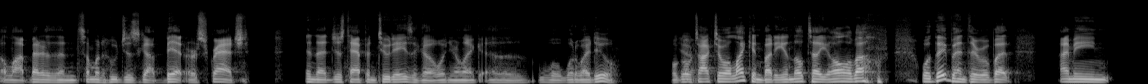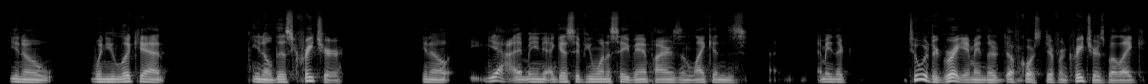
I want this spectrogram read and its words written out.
a lot better than someone who just got bit or scratched and that just happened two days ago and you're like uh, well what do i do well go Yeah. talk to a lycan buddy and they'll tell you all about what they've been through but i mean you know when you look at you know this creature you know yeah i mean i guess if you want to say vampires and lycans i mean they're to a degree i mean they're of course different creatures but like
